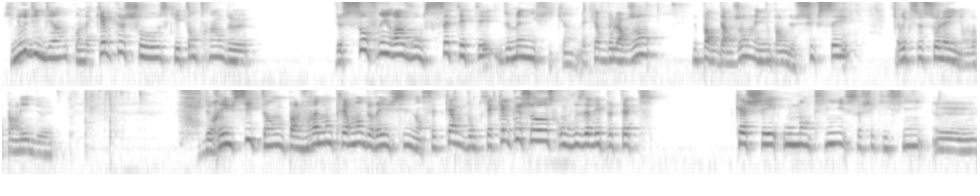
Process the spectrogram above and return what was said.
qui nous dit bien qu'on a quelque chose qui est en train de, de s'offrir à vous cet été de magnifique. Hein. La carte de l'argent nous parle d'argent, mais nous parle de succès. Avec ce soleil, on va parler de, de réussite. Hein. On parle vraiment clairement de réussite dans cette carte. Donc il y a quelque chose qu'on vous avait peut-être caché ou menti. Sachez qu'ici, euh,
